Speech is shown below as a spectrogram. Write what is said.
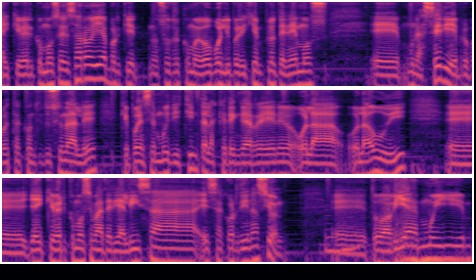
hay que ver cómo se desarrolla, porque nosotros como Evópoli, por ejemplo, tenemos eh, una serie de propuestas constitucionales que pueden ser muy distintas a las que tenga RN o la, o la UDI, eh, y hay que ver cómo se materializa esa coordinación. todavía es muy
